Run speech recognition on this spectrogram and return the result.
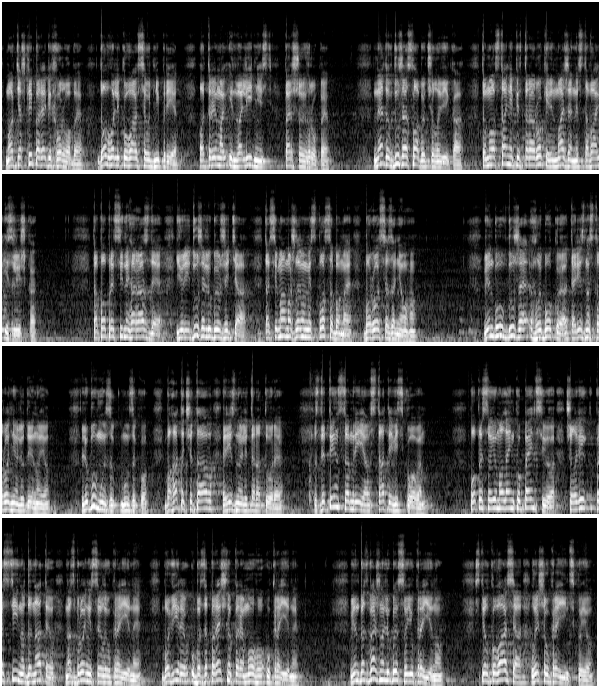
Мав тяжкий перебіг хвороби, довго лікувався у Дніпрі, отримав інвалідність першої групи. Недух дуже ослабив чоловіка, тому останні півтора роки він майже не вставав із ліжка. Та, попри всі негаразди, Юрій дуже любив життя та всіма можливими способами боровся за нього. Він був дуже глибокою та різносторонньою людиною. Любив музику, багато читав різної літератури. З дитинства мріяв стати військовим. Попри свою маленьку пенсію, чоловік постійно донатив на Збройні Сили України, бо вірив у беззаперечну перемогу України. Він безбежно любив свою країну, спілкувався лише українською,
